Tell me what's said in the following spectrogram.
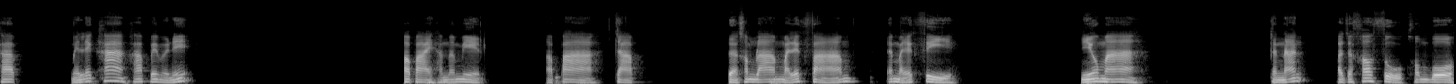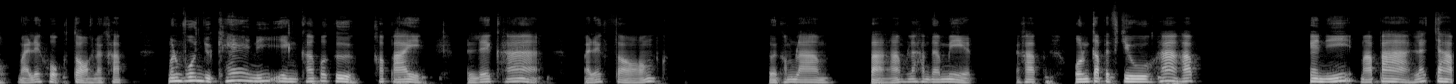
ครับ หมายเลขห้าครับ เป็นแบบนี้เข้าไปทำน้ำเมจหมาป่าจับเสือคำรามหมายเลขสามและหมายเลขสี่นี้ออกมา จากนั้นเราจะเข้าสู่คอมโบหมายเลขหกต่อนะครับ มันวนอยู่แค่นี้เองครับก็คือเข้าไปหมายเลขห้า หมายเลขสองเปิดคำรามสามและทำดาเมจนะครับวนกลับไปสกิลห้าครับ แค่นี้หมาป่าและจับ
